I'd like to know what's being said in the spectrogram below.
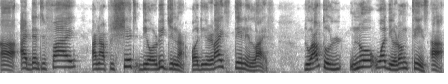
uh, identify and appreciate the original or the right thing in life, you have to know what the wrong things are.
